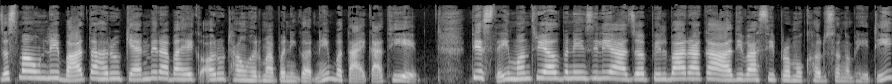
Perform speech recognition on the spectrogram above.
जसमा उनले वार्ताहरू क्यानबेरा बाहेक अरू ठाउँहरूमा पनि गर्ने बताएका थिए। त्यस्तै मन्त्री अल्बनेजीले आज पिलबाराका आदिवासी प्रमुखहरूसँग भेटी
